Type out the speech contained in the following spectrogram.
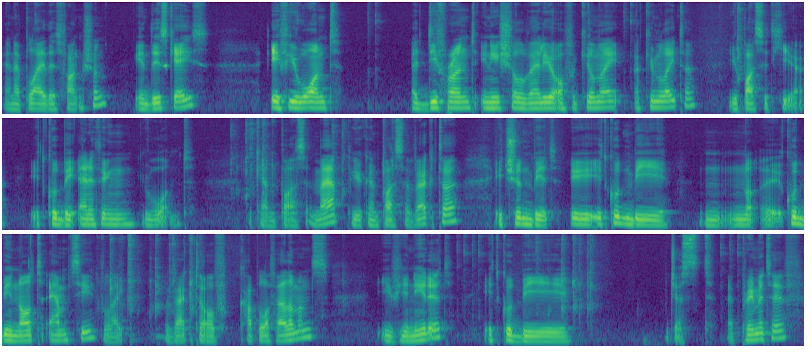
and apply this function. In this case if you want a different initial value of accumulator you pass it here. It could be anything you want you can pass a map, you can pass a vector. It shouldn't be, it couldn't be, it could be not empty, like a vector of couple of elements if you need it. It could be just a primitive,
